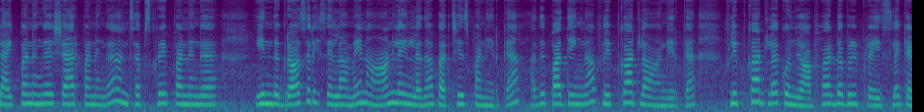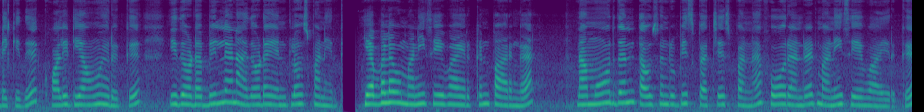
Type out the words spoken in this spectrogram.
லைக் பண்ணுங்கள் ஷேர் பண்ணுங்கள் அண்ட் சப்ஸ்கிரைப் பண்ணுங்கள் இந்த க்ராசரிஸ் எல்லாமே நான் ஆன்லைனில் தான் பர்ச்சேஸ் பண்ணியிருக்கேன். அது பார்த்தீங்கன்னா ஃப்ளிப்கார்ட்டில் வாங்கியிருக்கேன். ஃப்ளிப்கார்ட்டில் கொஞ்சம் அஃபோர்டபுள் ப்ரைஸில் கிடைக்கிது. குவாலிட்டியாகவும் இருக்குது இதோட பில்லை நான் இதோட என்க்ளோஸ் பண்ணியிருக்கேன். எவ்வளவு மணி சேவ் ஆகிருக்குன்னு பாருங்கள் நான் more than thousand rupees purchase பண்ணேன். ஃபோர் ஹண்ட்ரட் மணி சேவ் ஆகிருக்கு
